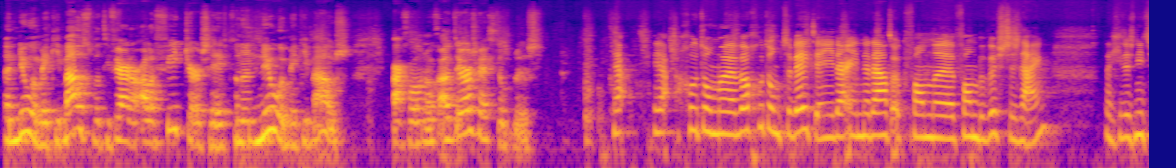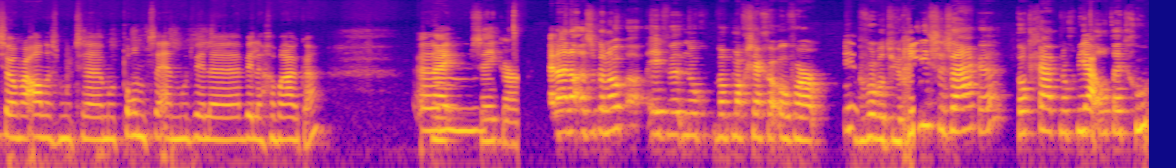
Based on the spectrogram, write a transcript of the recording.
een nieuwe Mickey Mouse. Omdat die verder alle features heeft van een nieuwe Mickey Mouse. Waar gewoon nog auteursrecht op dus. Ja, goed om, eh, wel goed om te weten en je daar inderdaad ook van, eh, van bewust te zijn. Dat je dus niet zomaar alles moet, eh, moet prompten en moet willen, willen gebruiken. Nee, Ehm, zeker. En dan, als ik dan ook even nog wat mag zeggen over bijvoorbeeld juridische zaken. Dat gaat nog niet Ja. altijd goed.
